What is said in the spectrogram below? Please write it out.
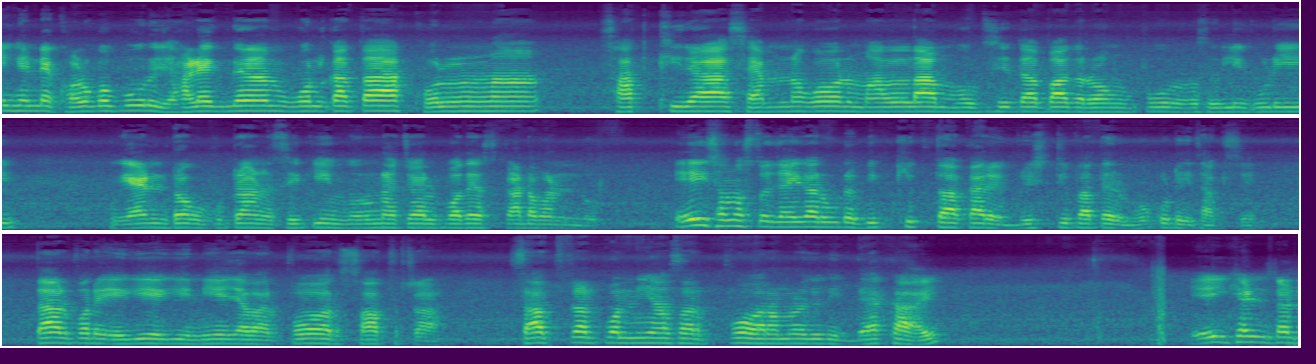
এইখানে খড়গপুর, ঝাড়গ্রাম, কলকাতা, খুলনা, সাতক্ষীরা, শ্যামনগর, মালদা, মুর্শিদাবাদ, রংপুর, শিলিগুড়ি গ্যাংটক, ভুটান, সিকিম, অরুণাচল প্রদেশ, কাঠমান্ডু। এই সমস্ত জায়গার উপরে বিক্ষিপ্ত আকারে বৃষ্টিপাতের ভুকুটি থাকছে। তারপরে এগিয়ে এগিয়ে নিয়ে যাওয়ার পর সাতটা। সাতটার পর নিয়ে আসার পর আমরা যদি দেখাই, এইখানটার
